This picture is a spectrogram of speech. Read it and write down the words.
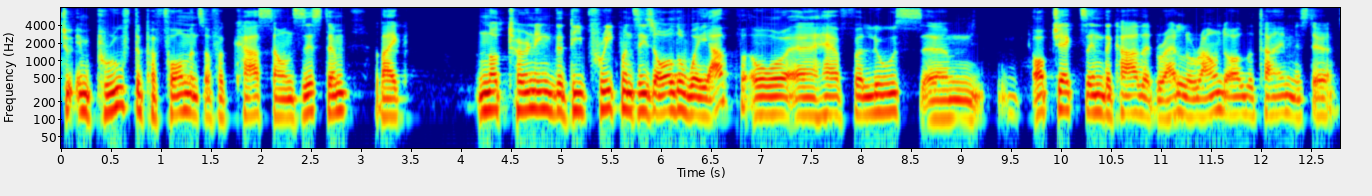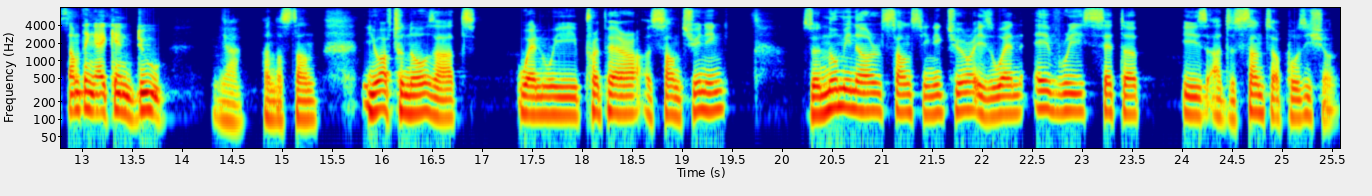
to improve the performance of a car sound system, like not turning the deep frequencies all the way up or uh, have uh, loose um, objects in the car that rattle around all the time? Is there something I can do? Yeah, understand. You have to know that when we prepare a sound tuning, the nominal sound signature is when every setup is at the center position.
